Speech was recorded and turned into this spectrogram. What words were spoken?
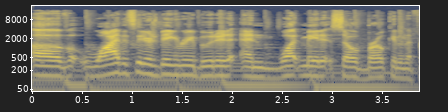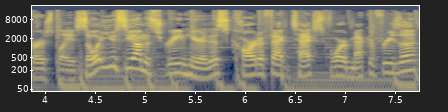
of why this leader is being rebooted and what made it so broken in the first place. So what you see on the screen here, this card effect text for Mecha Frieza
